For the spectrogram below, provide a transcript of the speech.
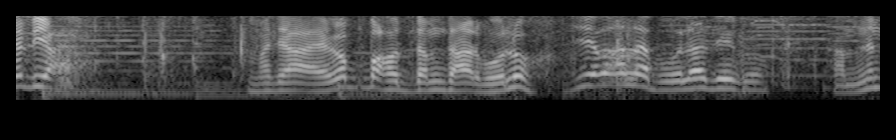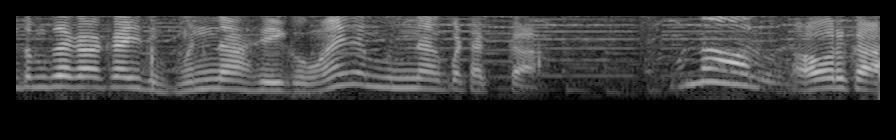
जल्दी आओ। मज़ा आएगा बहुत दमदार बोलो। ये वाला बोला देखो। हमने तुमसे कहा कही थी मुन्ना सीखो है ना मुन्ना पटक्का। मुन्ना वालो और का?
